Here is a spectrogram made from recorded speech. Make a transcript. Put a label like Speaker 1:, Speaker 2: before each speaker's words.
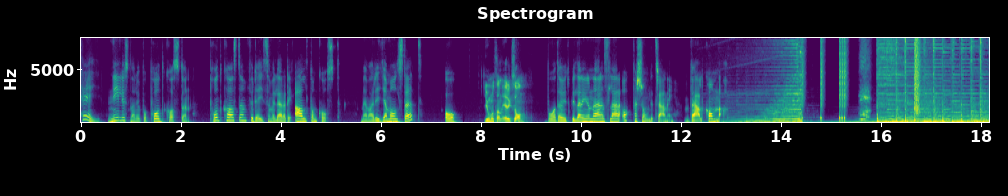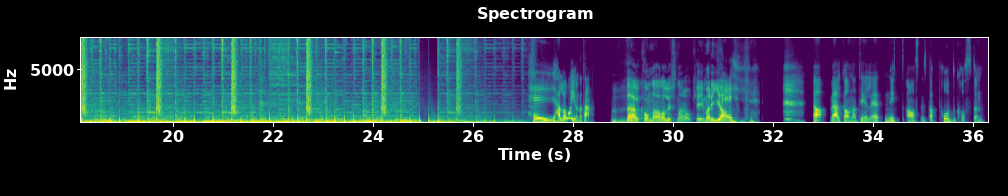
Speaker 1: Hej! Ni lyssnar nu på podcasten. Podcasten för dig som vill lära dig allt om kost. Med Maria Mollstedt och
Speaker 2: Jonathan Eriksson.
Speaker 1: båda utbildade inom näringslära och personlig träning. Välkomna! Hej! Hallå Jonathan!
Speaker 2: Välkomna alla lyssnare och hej Maria!
Speaker 1: Hej! Ja, välkomna till ett nytt avsnitt av podcasten.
